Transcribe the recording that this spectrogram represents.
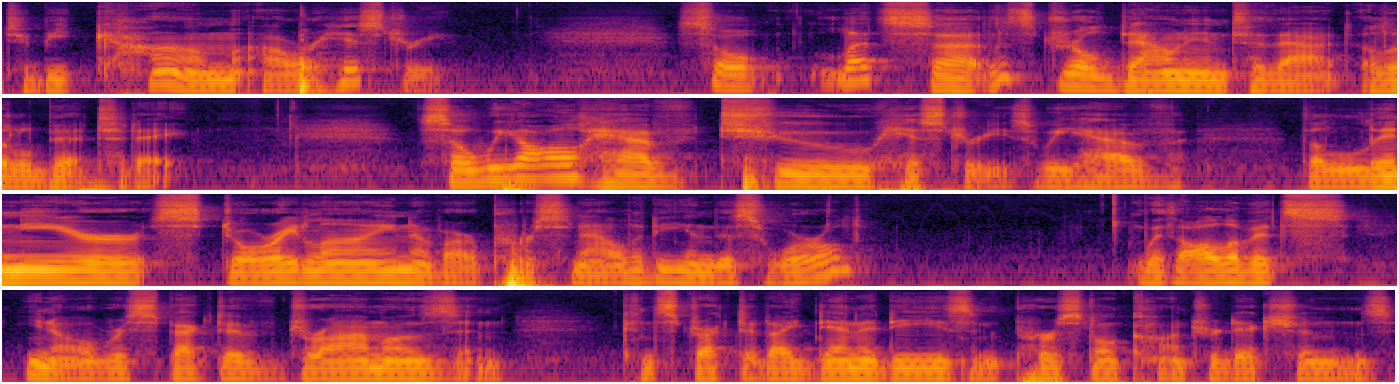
to become our history. So let's uh, let's drill down into that a little bit today. So we all have two histories. We have the linear storyline of our personality in this world, with all of its you know respective dramas and constructed identities and personal contradictions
